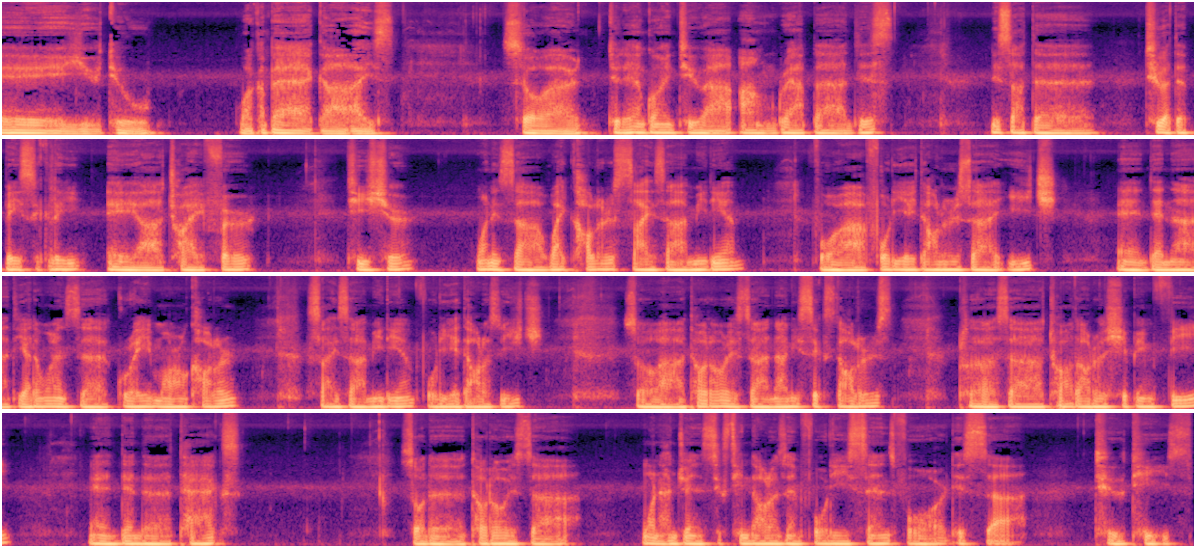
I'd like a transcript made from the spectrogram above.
Hey YouTube, welcome back guys. So uh, today I'm going to uh, unwrap uh, this. These are the two of the basically a uh, tri-ferg t-shirt. One is uh, white collar size uh, medium for uh, $48 uh, each. And then the other one is uh, gray marl color size medium, $48 each. So uh, total is uh, $96 plus uh, $12 shipping fee and then the tax. So the total is uh, $116.40 for this uh, two teas.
